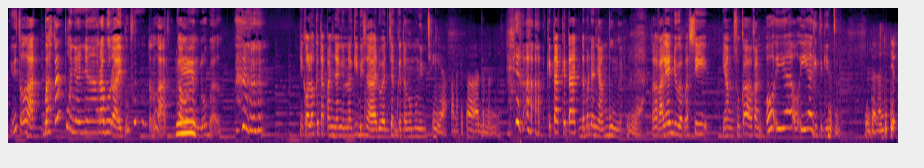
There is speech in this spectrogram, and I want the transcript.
Ini telat. Bahkan punyanya Rabu Raibu pun telat kalau Hmm. yang global. Nih kalau kita panjangin lagi bisa dua jam kita ngomongin Cik. iya karena kita demen Kita kita demen dan nyambung ya. iya Kalau kalian juga pasti yang suka akan oh iya oh iya gitu-gitu. udah lanjut yuk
